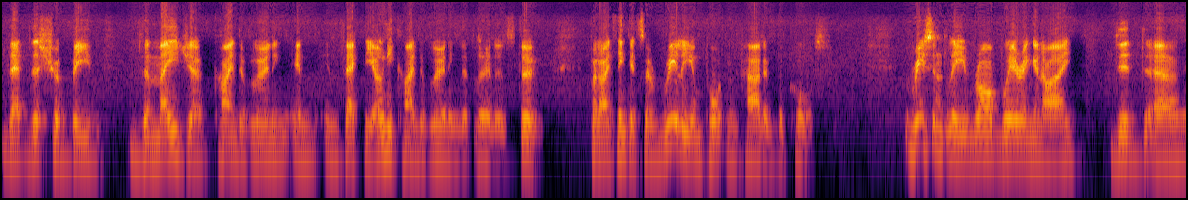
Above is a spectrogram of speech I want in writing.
that this should be the major kind of learning, and in fact, the only kind of learning that learners do. But I think it's a really important part of the course. Recently, Rob Waring and I did uh,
